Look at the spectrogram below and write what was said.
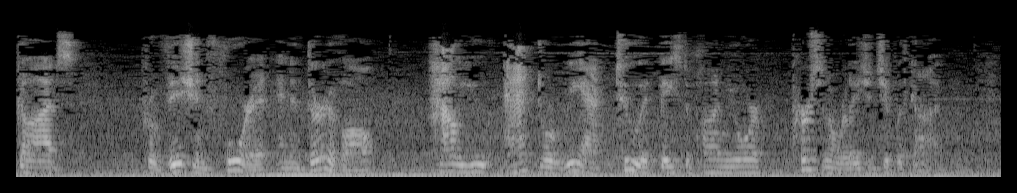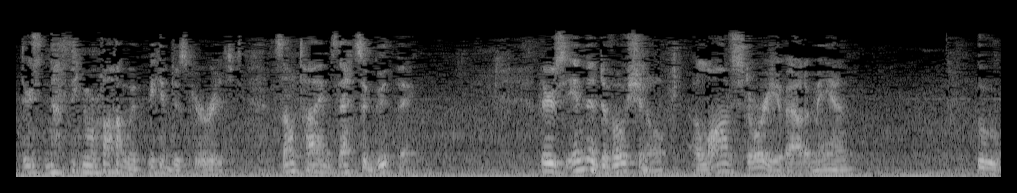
God's provision for it, and then third of all, how you act or react to it based upon your personal relationship with God. There's nothing wrong with being discouraged. Sometimes that's a good thing. There's in the devotional a long story about a man who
